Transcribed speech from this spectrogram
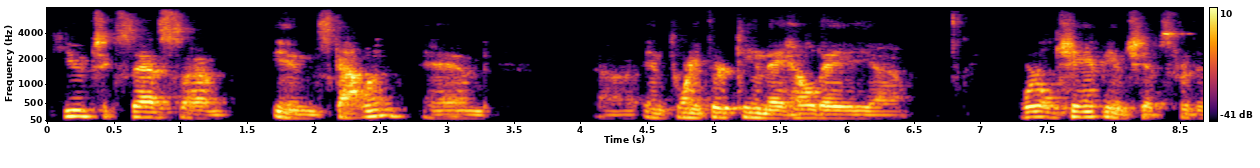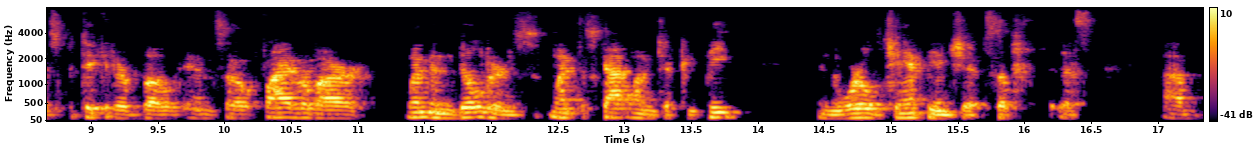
huge success um, in Scotland. And uh, in 2013, they held a uh, world championships for this particular boat. And so five of our women builders went to Scotland to compete in the world championships of this. Um,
